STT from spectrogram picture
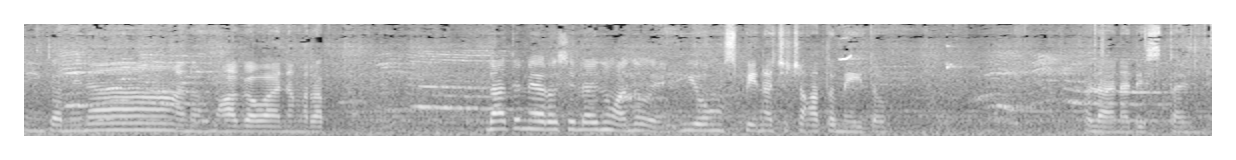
Tingin kami ng ano, makagawa ng wrap. Dati meron sila nung ano eh, yung spinach at saka tomato. Wala na this time.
